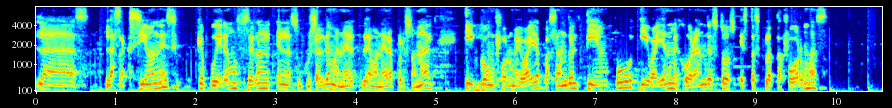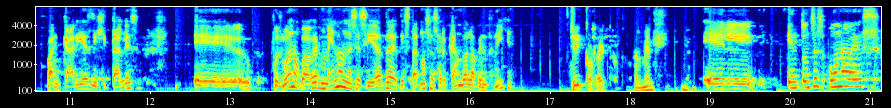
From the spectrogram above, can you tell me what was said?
las, las acciones que pudiéramos hacer en, en la sucursal de manera, de manera personal. Y conforme vaya pasando el tiempo y vayan mejorando estos, estas plataformas bancarias, digitales, eh, pues bueno, va a haber menos necesidad de- de estarnos acercando a la ventanilla. Sí, correcto, totalmente. El, entonces, una vez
